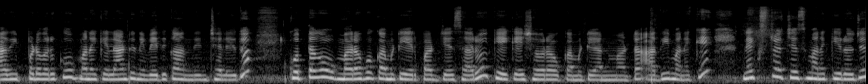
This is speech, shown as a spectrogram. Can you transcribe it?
అది ఇప్పటి వరకు మనకి ఎలాంటి నివేదిక అందించలేదు. కొత్తగా మరొక కమిటీ ఏర్పాటు చేశారు. కె. కేశవరావు కమిటీ అనమాట అది మనకి నెక్స్ట్ వచ్చేసి మనకి ఈరోజు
